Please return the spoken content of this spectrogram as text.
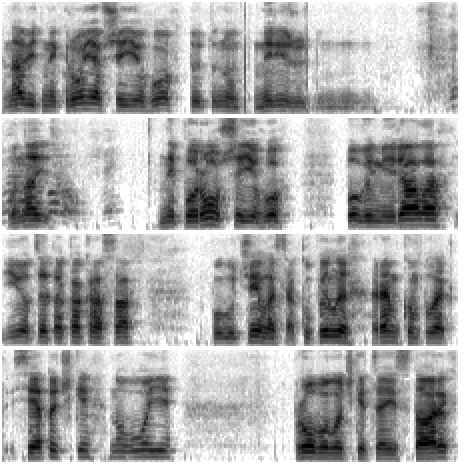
навіть не кроявши його, тут, ну, не ріжу, Вона- не поровши його, повиміряла, і оце така краса получилася. Купили ремкомплект сіточки нової, проволочки це із старих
